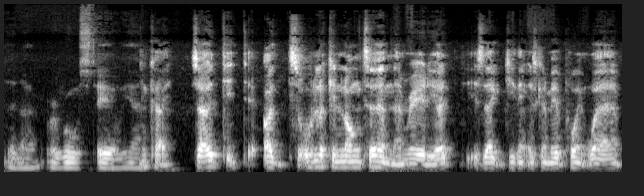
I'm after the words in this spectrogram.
than a, a raw steel. Yeah. Okay. So I sort of looking long term then. Really, is there? Do you think there's going to be a point where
